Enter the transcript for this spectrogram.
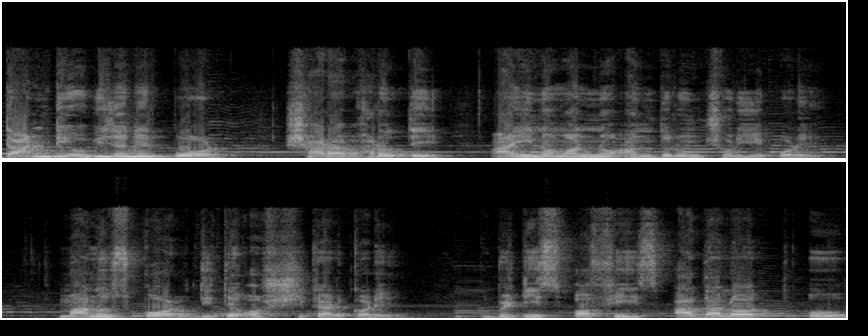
ডান্ডি অভিযানের পর সারা ভারতে আইন অমান্য আন্দোলন ছড়িয়ে পড়ে। মানুষ কর দিতে অস্বীকার করে। ব্রিটিশ অফিস, আদালত ও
